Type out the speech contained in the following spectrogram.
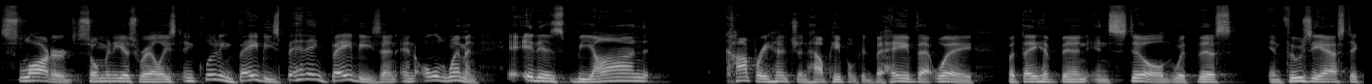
slaughtered so many Israelis, including babies, beheading babies and, and old women. It is beyond comprehension how people could behave that way, but they have been instilled with this enthusiastic,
